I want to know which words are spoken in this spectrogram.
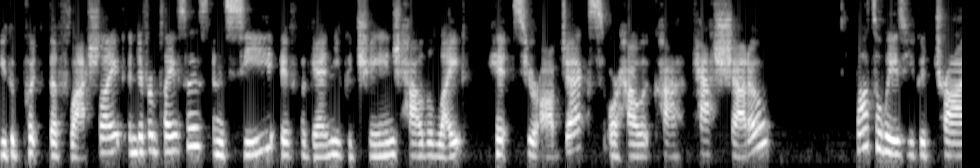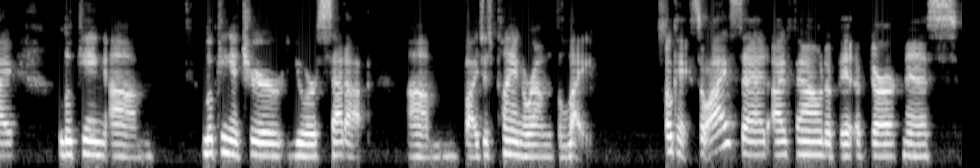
you could put the flashlight in different places and see if, again, you could change how the light hits your objects or how it ca casts shadow. Lots of ways you could try looking um, looking at your your setup um, by just playing around with the light. Okay, so I said I found a bit of darkness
